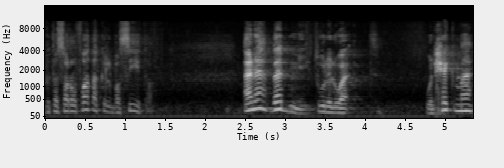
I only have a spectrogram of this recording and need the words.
بتصرفاتك البسيطة. أنا ببني طول الوقت والحكمة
